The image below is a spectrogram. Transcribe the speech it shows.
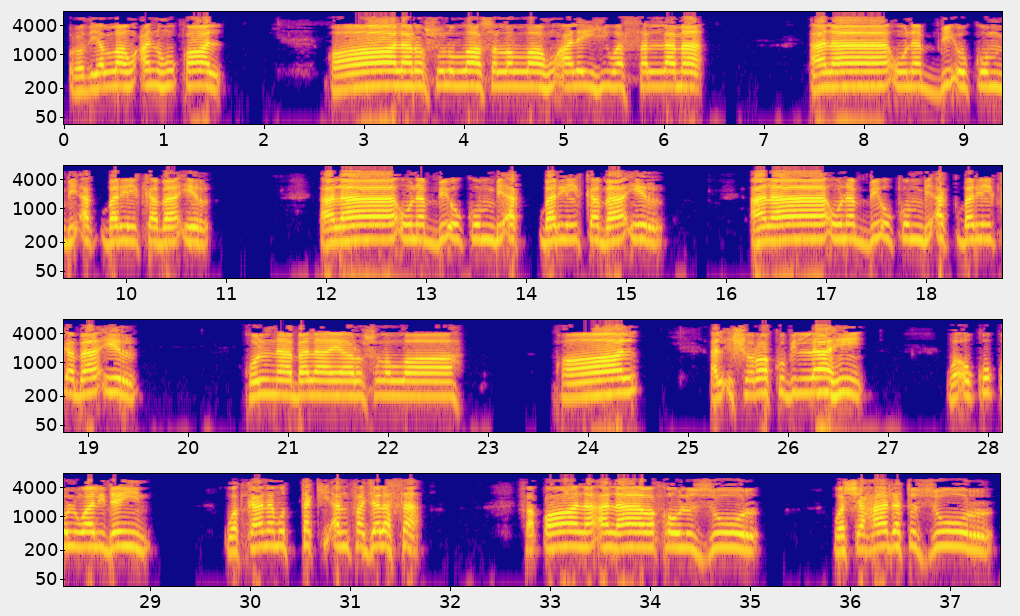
radhiyallahu anhu qala قال رسول الله صلى الله عليه وسلم ألا أنبئكم بأكبر الكبائر؟ ألا أنبئكم بأكبر الكبائر؟ ألا أنبئكم بأكبر الكبائر؟ قلنا بلى يا رسول الله. قال الإشراك بالله وعقوق الوالدين وكان متكئا فجلس. فقال ألا وقول الزور وشهادة الزور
